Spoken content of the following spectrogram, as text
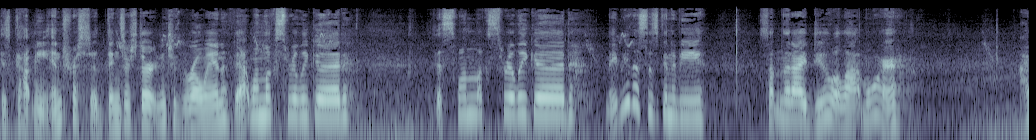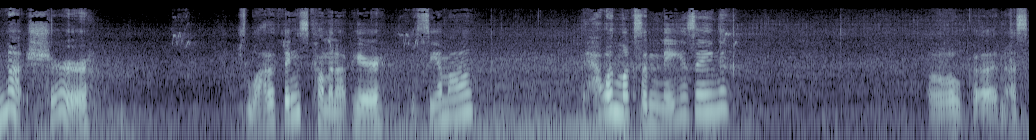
has got me interested. Things are starting to grow in. That one looks really good. This one looks really good. Maybe this is going to be something that I do a lot more. I'm not sure. There's a lot of things coming up here. You see them all? That one looks amazing. Oh goodness.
